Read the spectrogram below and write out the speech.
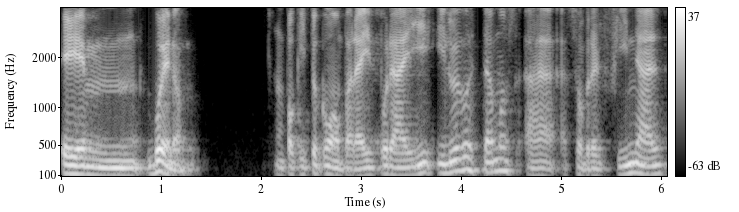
Em, bueno, un poquito como para ir por ahí, y luego estamos sobre el final,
